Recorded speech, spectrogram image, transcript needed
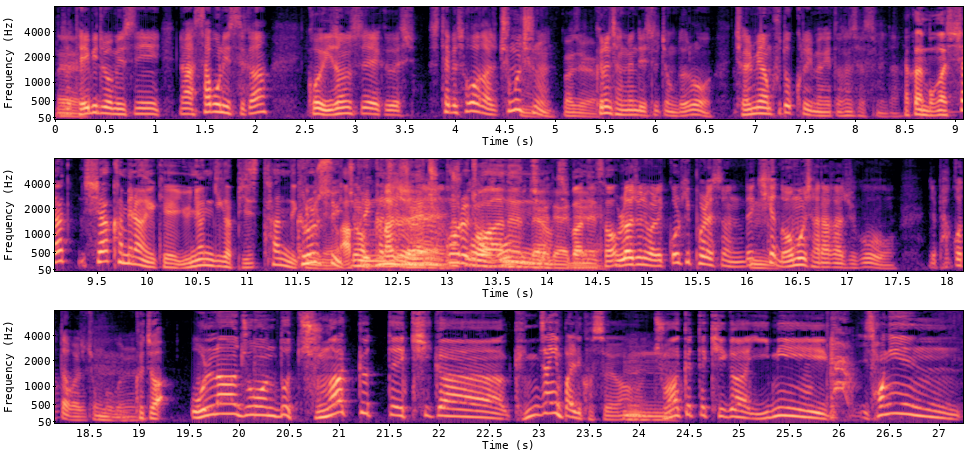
그래서 데이비드 로빈슨이나 사보니스가 거의 이 선수의 그 스텝에 속아가지고 춤을 추는 맞아요. 그런 장면도 있을 정도로 절묘한 풋워크로 유명했던 선수였습니다. 약간 뭔가 시아, 시아캄이랑 이렇게 유년기가 비슷한 느낌이네요. 그럴 수 있죠. 아프리카 맞아요. 출신의 네. 축구를 축구하고, 좋아하는 네, 네, 네. 집안에서 올라주원이 원래 골키퍼를 했었는데 키가 너무 작아가지고 이제 바꿨다고 하죠 종목을. 그죠. 올라주원도 중학교 때 키가 굉장히 빨리 컸어요. 중학교 때 키가 이미 성인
